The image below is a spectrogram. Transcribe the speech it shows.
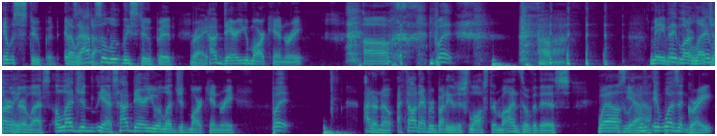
It was stupid. It was, was dumb. absolutely stupid. Right. How dare you, Mark Henry? Uh, but uh, Maybe they learned they allegedly. learned their less. Alleged, yes. How dare you, alleged Mark Henry? But I don't know. I thought everybody just lost their minds over this. Well, it, was, yeah. it, was, it wasn't great.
